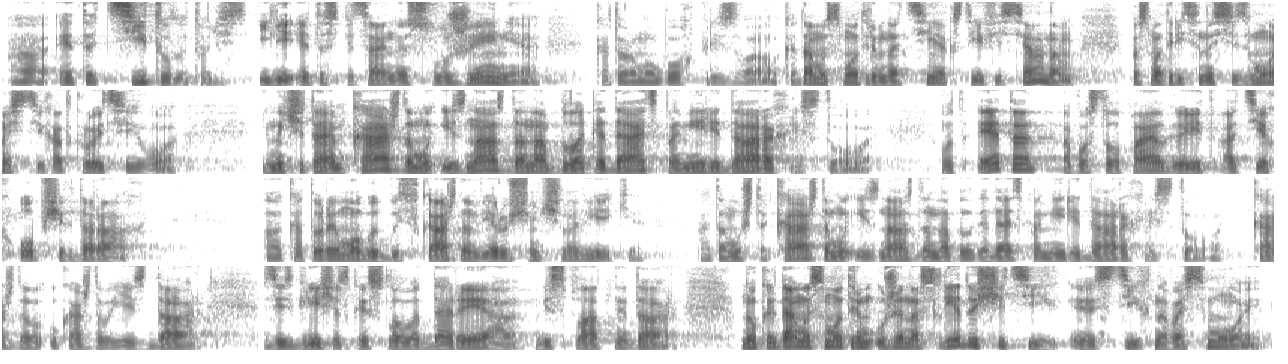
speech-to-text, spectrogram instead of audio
а, это титулы, то есть, или это специальное служение, которому Бог призвал. Когда мы смотрим на текст Ефесянам, посмотрите на седьмой стих, откройте его, и мы читаем, «Каждому из нас дана благодать по мере дара Христова». Вот это апостол Павел говорит о тех общих дарах, а, которые могут быть в каждом верующем человеке – потому что каждому из нас дана благодать по мере дара Христова. Каждого, у каждого есть дар. Здесь греческое слово «дареа» – бесплатный дар. Но когда мы смотрим уже на следующий э, стих, на восьмой,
